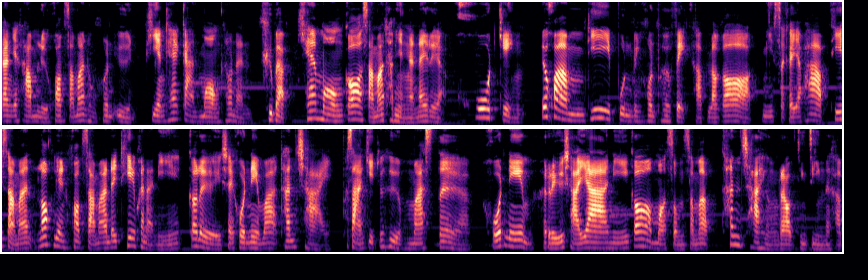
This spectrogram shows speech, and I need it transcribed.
การกระทำหรือความสามารถของคนอื่น เพียงแค่การมองเท่านั้น คือแบบแค่มองก็สามารถทำอย่างนั้นได้เลยอะโคตรเก่งด้วยความที่ปุณเป็นคนเพอร์เฟกครับ แล้วก็มีศักยภาพที่สามารถลอกเรียนความสามารถได้เทพขนาดนี้ ก็เลยใช้ค้ดเนมว่าท่านชาย ภาษาอังกฤษก็คือ master ครับโค้ดเนมหรือฉายานี้ก็เหมาะสมสำหรับท่านชายของเราจริง ๆ นะครับ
